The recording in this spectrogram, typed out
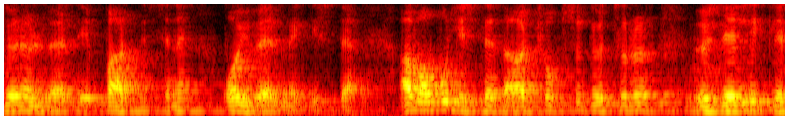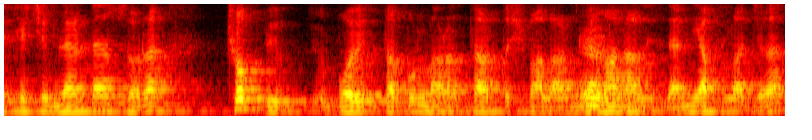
gönül verdiği partisine oy vermek ister. Ama bu liste daha çok su götürür. Özellikle seçimlerden sonra çok büyük boyutta bunların tartışmalarının ve Evet. analizlerinin yapılacağı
